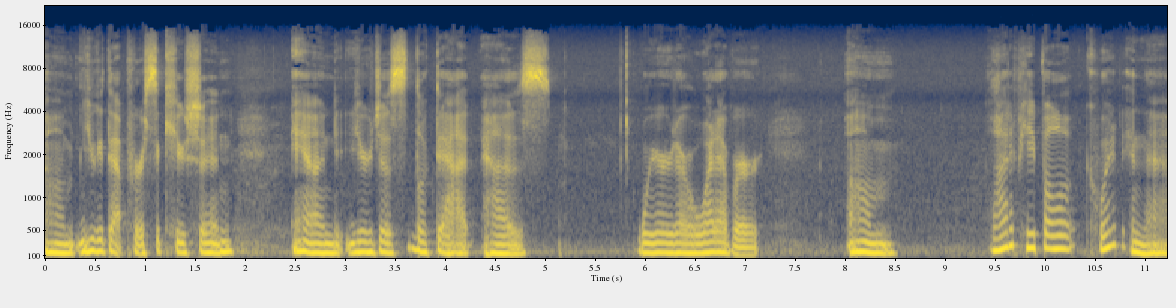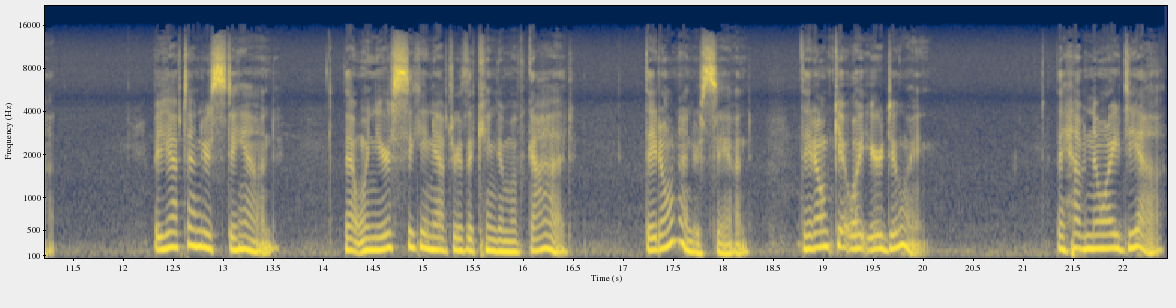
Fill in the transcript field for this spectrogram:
um, you get that persecution and you're just looked at as weird or whatever, um, a lot of people quit in that. But you have to understand that when you're seeking after the kingdom of God, they don't understand. They don't get what you're doing. They have no idea.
